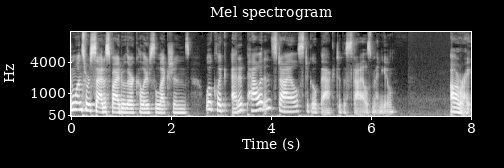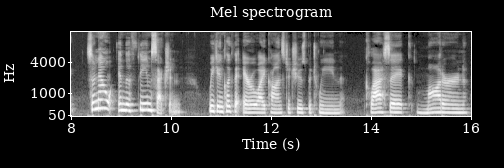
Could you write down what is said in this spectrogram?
once we're satisfied with our color selections, we'll click Edit Palette and Styles to go back to the Styles menu. All right, so now in the Theme section, we can click the arrow icons to choose between classic, modern,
